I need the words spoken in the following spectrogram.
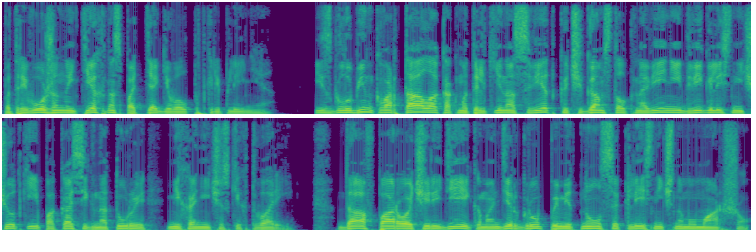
Потревоженный технос подтягивал подкрепление. Из глубин квартала, как мотыльки на свет, к очагам столкновений двигались нечеткие пока сигнатуры механических тварей. Дав пару очередей, командир группы метнулся к лестничному маршу.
